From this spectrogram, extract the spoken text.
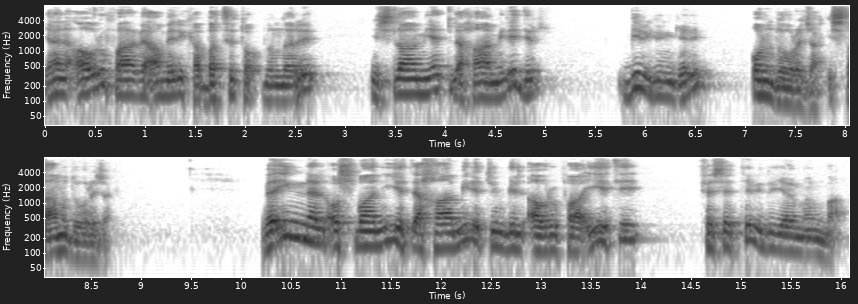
Yani Avrupa ve Amerika batı toplumları İslamiyetle hamiledir bir gün gelip onu doğuracak, İslam'ı doğuracak. Ve innel Osmaniyete hamiletün bil Avrupaiyeti fesetteridu yemenma.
